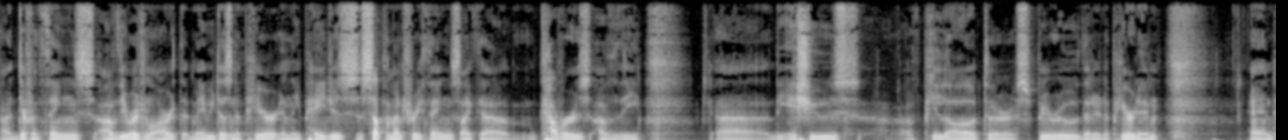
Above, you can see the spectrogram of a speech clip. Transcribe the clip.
uh, different things of the original art that maybe doesn't appear in the pages, supplementary things like uh, covers of the uh, the issues of Pilote or Spirou that it appeared in, and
